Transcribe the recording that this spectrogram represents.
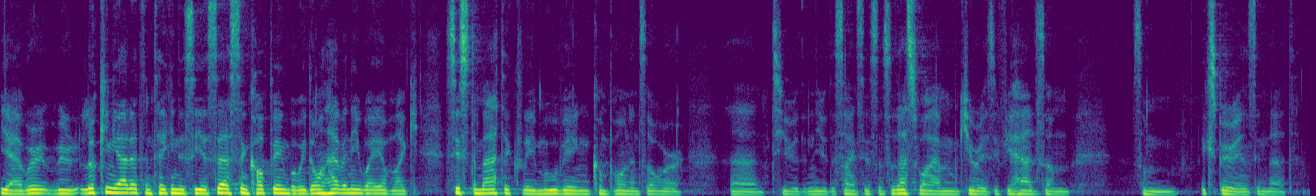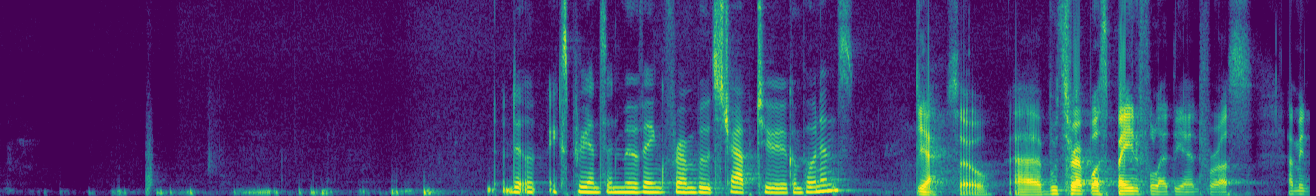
yeah, we're, we're looking at it and taking the CSS and copying, but we don't have any way of like systematically moving components over uh, to the new design system. So that's why I'm curious if you had some, some experience in that. The experience in moving from Bootstrap to components? Yeah, so uh, Bootstrap was painful at the end for us. I mean,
